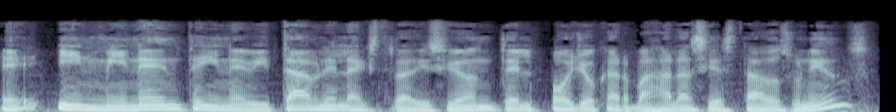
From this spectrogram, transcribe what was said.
eh, inminente, inevitable la extradición del pollo Carvajal hacia Estados Unidos?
